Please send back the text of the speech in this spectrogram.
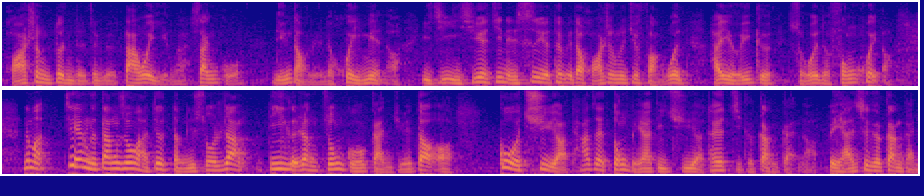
华盛顿的这个大卫营啊，三国领导人的会面啊，以及尹锡悦今年四月特别到华盛顿去访问，还有一个所谓的峰会啊。那么这样的当中啊，就等于说让第一个让中国感觉到哦。过去啊，它在东北亚地区啊，它有几个杠杆啊，北韩是个杠杆，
